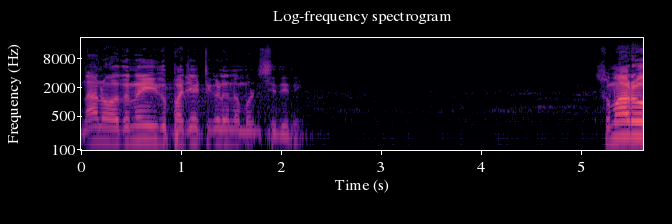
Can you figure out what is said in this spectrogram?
ನಾನು ಹದಿನೈದು ಬಜೆಟ್ಗಳನ್ನು ಮಂಡಿಸಿದ್ದೀನಿ. ಸುಮಾರು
